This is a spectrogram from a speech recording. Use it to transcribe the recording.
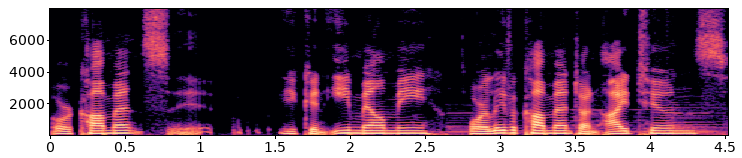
or comments, eh, you can email me or leave a comment on iTunes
